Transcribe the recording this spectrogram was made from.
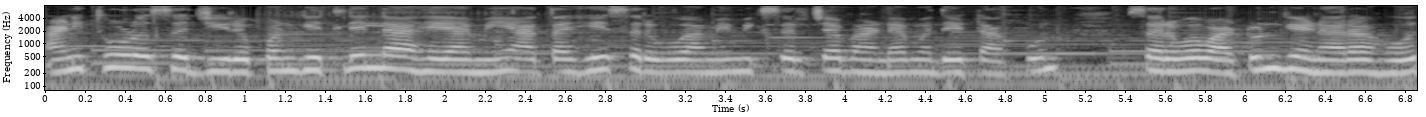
आणि थोडंसं जिरं पण घेतलेलं आहे आम्ही. आता हे सर्व आम्ही मिक्सरच्या भांड्यामध्ये टाकून सर्व वाटून घेणार आहोत.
